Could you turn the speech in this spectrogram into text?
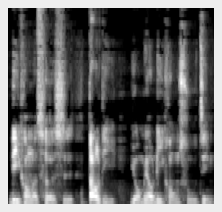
利空的测试，到底有没有利空出尽？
